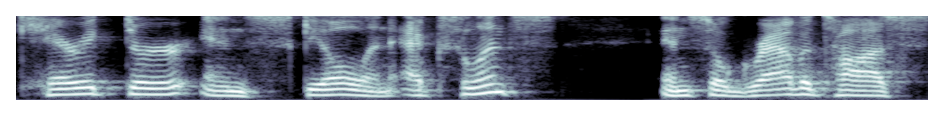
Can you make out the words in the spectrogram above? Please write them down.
character and skill and excellence. And so gravitas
